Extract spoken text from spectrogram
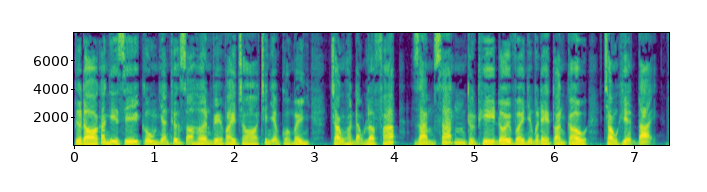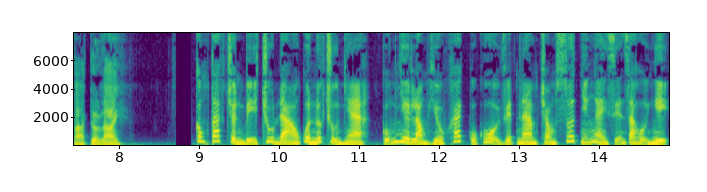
Từ đó các nghị sĩ cũng nhận thức rõ hơn về vai trò trách nhiệm của mình trong hoạt động lập pháp, giám sát thực thi đối với những vấn đề toàn cầu trong hiện tại và tương lai. Công tác chuẩn bị chu đáo của nước chủ nhà cũng như lòng hiếu khách của Quốc hội Việt Nam trong suốt những ngày diễn ra hội nghị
